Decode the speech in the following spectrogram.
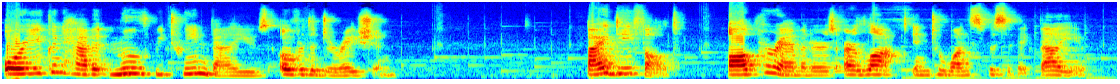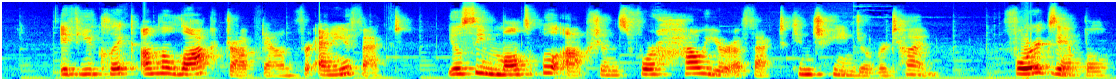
or you can have it move between values over the duration. By default, all parameters are locked into one specific value. If you click on the Lock dropdown for any effect, you'll see multiple options for how your effect can change over time. For example,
